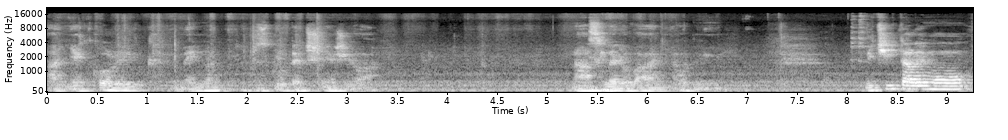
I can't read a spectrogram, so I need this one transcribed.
a několik minut skutečně žila. Následování hodný. Vyčítali mu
